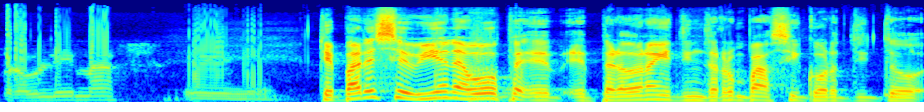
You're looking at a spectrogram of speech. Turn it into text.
problemas. Eh. ¿Te parece bien a vos, eh, perdona que te interrumpa así cortito,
